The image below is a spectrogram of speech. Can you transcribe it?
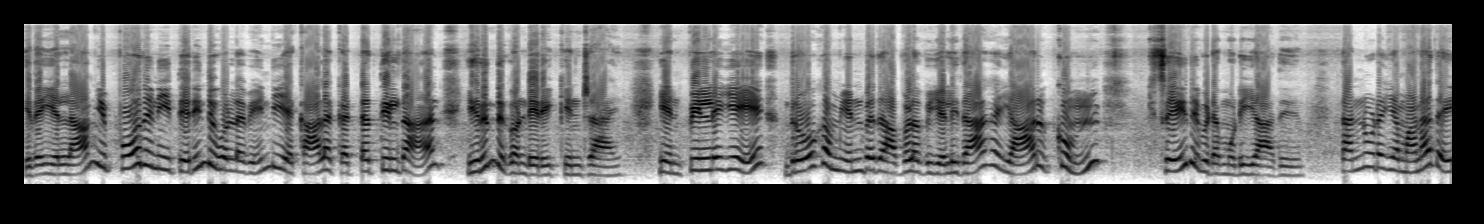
இதையெல்லாம் இப்போது நீ தெரிந்து கொள்ள வேண்டிய காலகட்டத்தில் தான் இருந்து கொண்டிருக்கின்றாய். என் பிள்ளையே துரோகம் என்பது அவ்வளவு எளிதாக யாருக்கும் செய்துவிட முடியாது. தன்னுடைய மனதை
